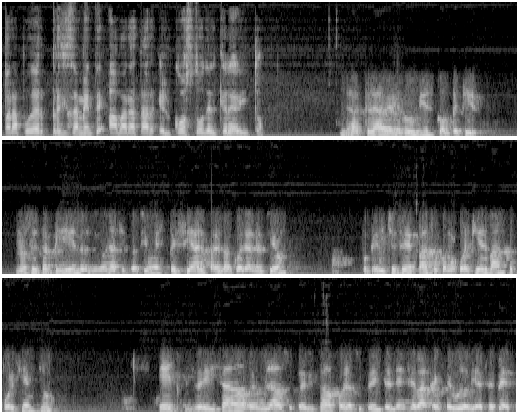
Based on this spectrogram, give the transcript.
para poder precisamente abaratar el costo del crédito? La clave de Rumi es competir. No se está pidiendo ninguna situación especial para el Banco de la Nación, porque dicho sea de paso, como cualquier banco, por ejemplo, es revisado, regulado, supervisado por la Superintendencia de Banca y Seguros de AFP.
